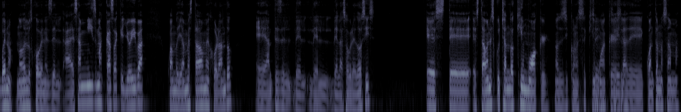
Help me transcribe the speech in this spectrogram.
bueno, no de los jóvenes, del- a esa misma casa que yo iba cuando ya me estaba mejorando, eh, antes del- del- del- de la sobredosis. Este, estaban escuchando a Kim Walker, no sé si conoces a Kim Sí, Walker, sí, y sí. la de ¿Cuánto nos ama?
